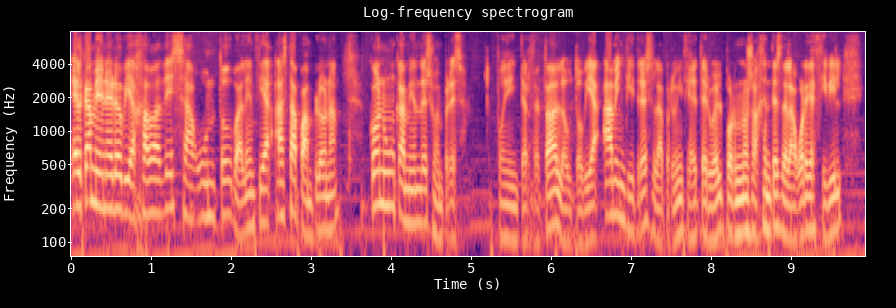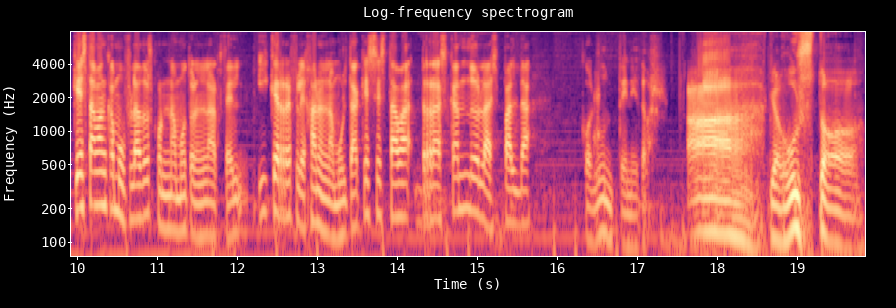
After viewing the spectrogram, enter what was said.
El camionero viajaba de Sagunto, Valencia, hasta Pamplona con un camión de su empresa. Fue interceptado en la autovía A23 en la provincia de Teruel por unos agentes de la Guardia Civil que estaban camuflados con una moto en el arcel y que reflejaron la multa que se estaba rascando la espalda con un tenedor. ¡Ah! ¡Qué gusto!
